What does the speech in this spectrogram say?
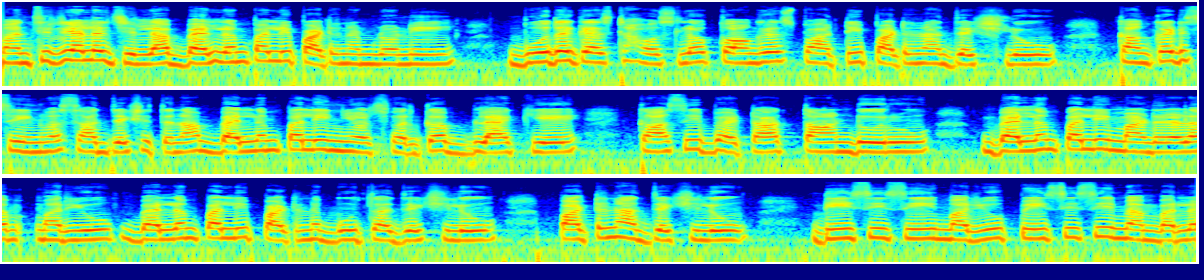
మంచిర్యాల జిల్లా బెల్లంపల్లి పట్టణంలోని బూద గెస్ట్ హౌస్లో కాంగ్రెస్ పార్టీ పట్టణ అధ్యక్షులు కంకటి శ్రీనివాస్ అధ్యక్షతన బెల్లంపల్లి నియోజకవర్గ బ్లాక్ ఏ కాశీపేట తాండూరు బెల్లంపల్లి మండలం మరియు బెల్లంపల్లి పట్టణ బూత్ అధ్యక్షులు పట్టణ అధ్యక్షులు డీసీసీ మరియు పీసీసీ మెంబర్ల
